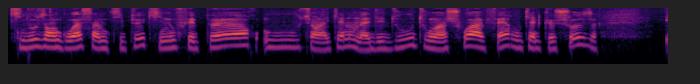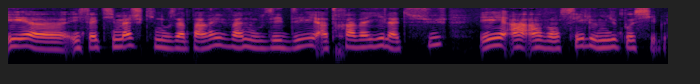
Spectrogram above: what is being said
qui nous angoisse un petit peu, qui nous fait peur, ou sur laquelle on a des doutes, ou un choix à faire, ou quelque chose. Et, euh, et cette image qui nous apparaît va nous aider à travailler là-dessus et à avancer le mieux possible.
